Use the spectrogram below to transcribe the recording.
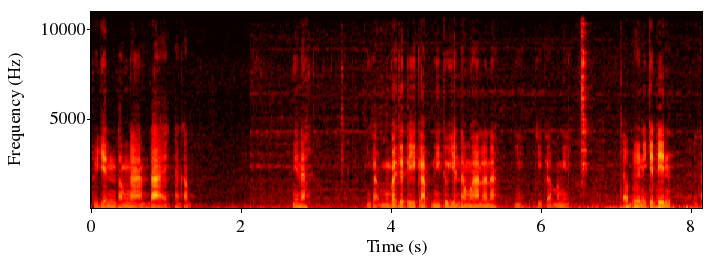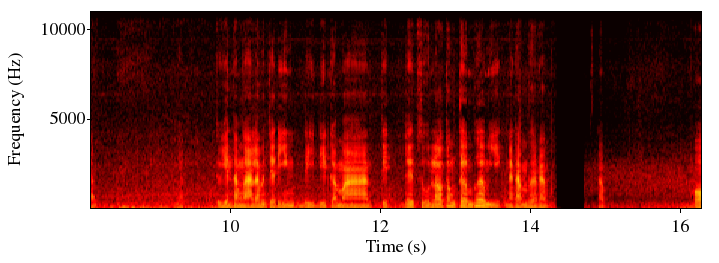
ตู้เย็นทำงานได้นะครับ นี่นะนี่ครับมันก็จะตีกลับนี่ตู้เย็นทำงานแล้วนะนี่ตีกลับมางี้ จับดูนี่จะดิ้นนะครับตู้เย็นทำงานแล้วมันจะดิ่งดีดกลับมาติดเลขศูนย์เราต้องเติมเพิ่มอีกนะครับเพื่อนครับครับ พอ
